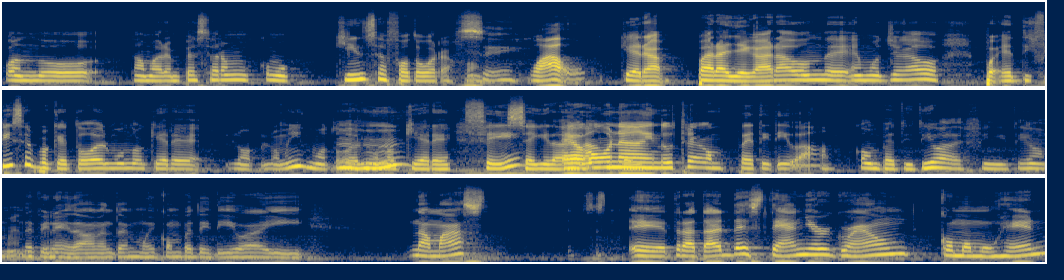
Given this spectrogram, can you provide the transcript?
Cuando Tamara empezó éramos como 15 fotógrafos. Sí. Wow. Que era para llegar a donde hemos llegado, pues es difícil porque todo el mundo quiere lo, lo mismo, todo el mundo quiere Sí. seguir es adelante. una industria competitiva. competitiva definitivamente. Definitivamente es muy competitiva y nada más eh, tratar de stand your ground como mujer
